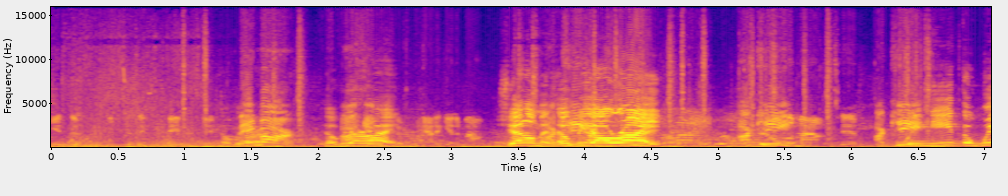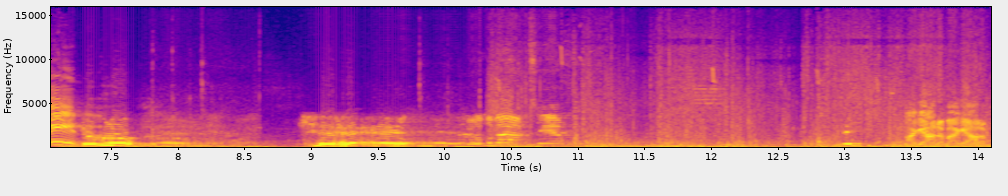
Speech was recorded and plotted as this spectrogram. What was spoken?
in the, he's the container. He'll be all right. Neymar. He'll be all right. Gotta get him out. Gentlemen, he'll be all right. Build Aki. him out, We need the win. Quebrou. Yeah. Build him out, Tim. I got him. I got him.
